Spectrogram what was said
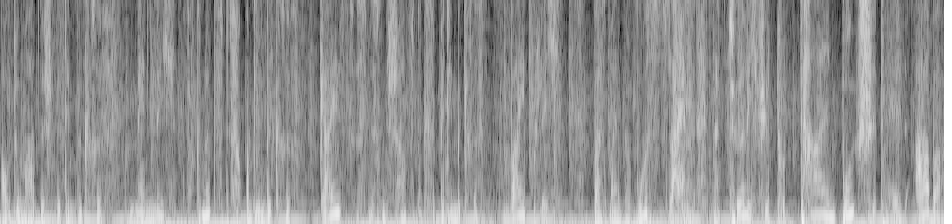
automatisch mit dem Begriff männlich verknüpft und den Begriff Geisteswissenschaft mit dem Begriff weiblich, was mein Bewusstsein natürlich für totalen Bullshit hält, aber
